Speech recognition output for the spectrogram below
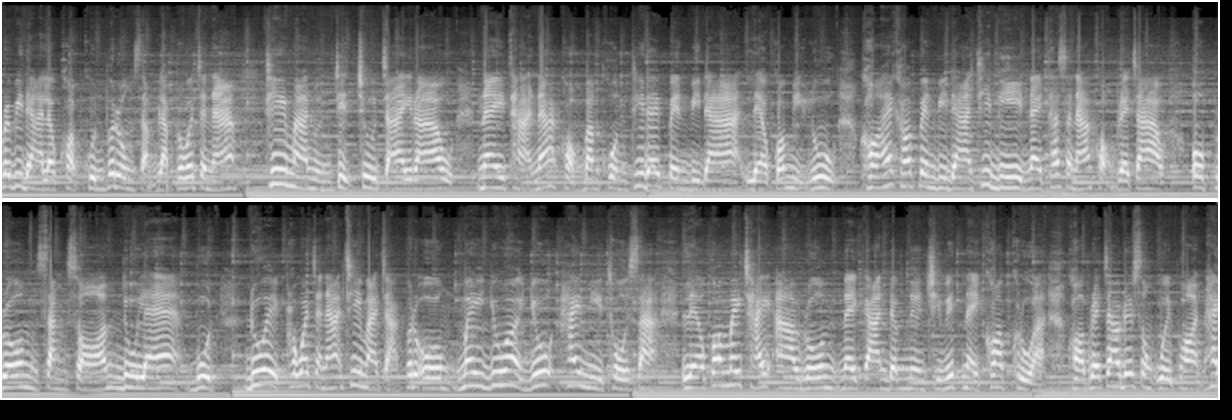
พระบิดาเราขอบคุณพระองค์สำหรับพระวจนะที่มาหนุนจิตชูใจเรา ในฐานะของบางคนที่ได้เป็นบิดาแล้วก็มีลูก ขอให้เขาเป็นบิดาที่ดีในทัศนะของพระเจ้า อบรม สั่งสอน ดูแลบุตร ด้วยพระวจนะที่มาจากพระองค์ ไม่ยั่วยุให้มีโทสะแล้วก็ไม่ใช้อารมณ์ในการดำเนินชีวิตในครอบครัว ขอพระเจ้าได้ทรงอวยพรให้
